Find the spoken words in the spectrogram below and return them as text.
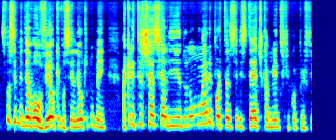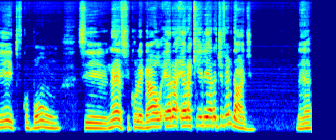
se você me devolver o que você leu, tudo bem. Aquele texto já se lido, não, não era importante se ele esteticamente ficou perfeito, ficou bom, se né, ficou legal, era, era que ele era de verdade, né?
